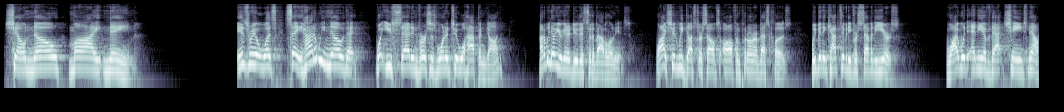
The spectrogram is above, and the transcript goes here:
shall know my name. Israel was saying, How do we know that what you said in verses 1 and 2 will happen, God? How do we know you're going to do this to the Babylonians? Why should we dust ourselves off and put on our best clothes? We've been in captivity for 70 years. Why would any of that change now?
